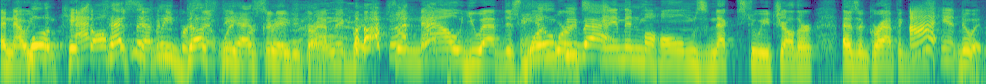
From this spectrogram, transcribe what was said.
and now he's Well, been kicked at- off the technically, 70% Dusty win has percentage created those, graphic. but- so now you have this one where it's back. him and Mahomes next to each other as a graphic. You just can't do it.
